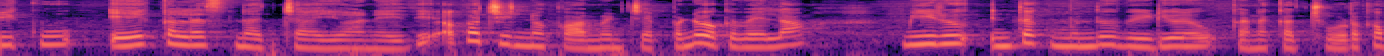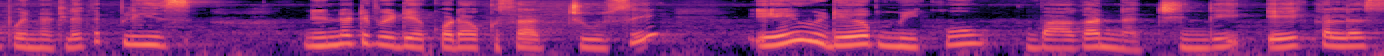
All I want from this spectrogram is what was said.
మీకు ఏ కలర్స్ నచ్చాయో అనేది ఒక చిన్న కామెంట్ చెప్పండి. ఒకవేళ మీరు ఇంతకుముందు వీడియో కనుక చూడకపోయినట్లయితే ప్లీజ్ నిన్నటి వీడియో కూడా ఒకసారి చూసి ఏ వీడియో మీకు బాగా నచ్చింది? ఏ కలర్స్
